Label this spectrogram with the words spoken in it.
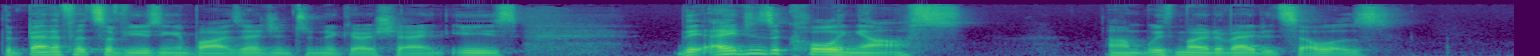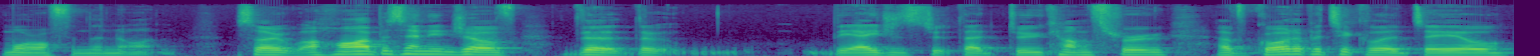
the benefits of using a buyer's agent to negotiate is the agents are calling us um, with motivated sellers more often than not. So a high percentage of the, the the agents that do come through have got a particular deal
